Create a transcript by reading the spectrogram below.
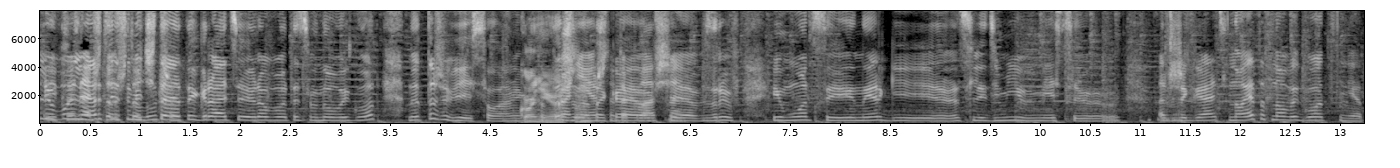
любой ли знает, что- артист что мечтает играть и работать в Новый год. Но это тоже весело. Конечно. точно Конечно, это такая классно. вообще взрыв эмоций, энергии с людьми вместе отжигать. Но этот Новый год нет,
